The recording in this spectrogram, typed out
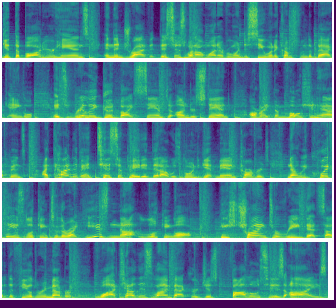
get the ball to your hands, and then drive it. This is what I want everyone to see when it comes from the back angle. It's really good by Sam to understand understand, all right, the motion happens. I kind of anticipated that I was going to get man coverage. Now he quickly is looking to the right. He is not looking off. He's trying to read that side of the field. Remember, watch how this linebacker just follows his eyes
